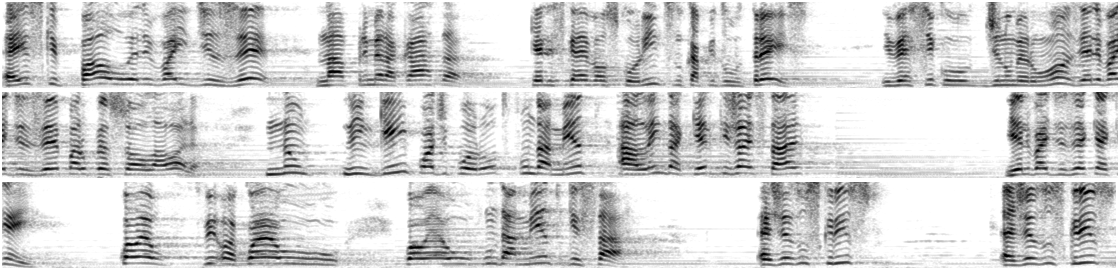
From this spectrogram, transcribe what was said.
É isso que Paulo ele vai dizer na primeira carta que ele escreve aos Coríntios, no capítulo 3, e versículo de número 11, ele vai dizer para o pessoal lá, olha, não, ninguém pode pôr outro fundamento além daquele que já está. E ele vai dizer que é quem? Qual é o, qual é o, qual é o fundamento que está? É Jesus Cristo. É Jesus Cristo.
